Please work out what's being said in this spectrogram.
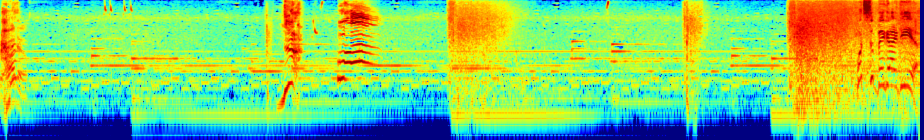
Grotto. Nah. What's the big idea?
